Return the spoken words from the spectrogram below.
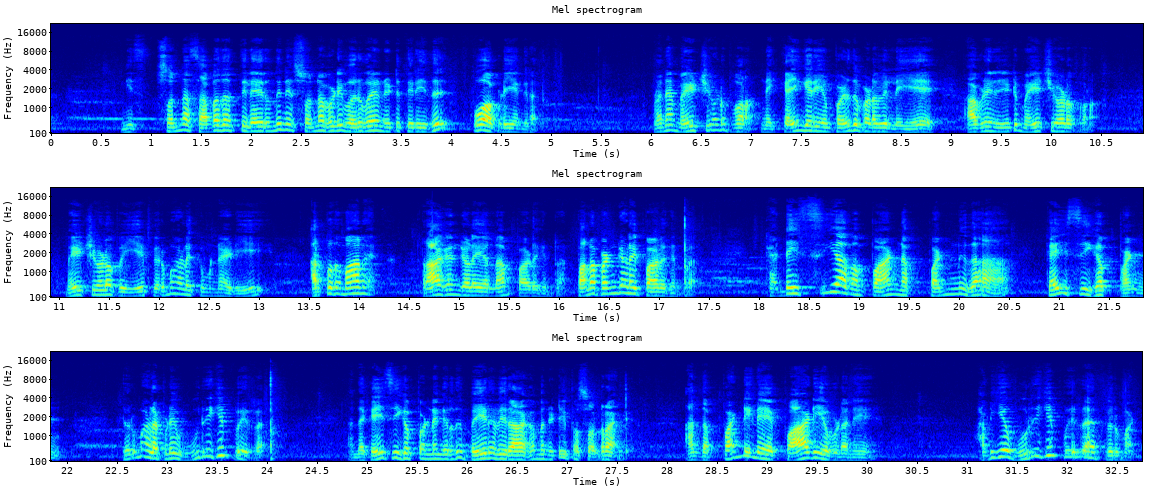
நீ சொன்ன சபதத்திலிருந்து நீ சொன்னபடி வருவேன்னுட்டு தெரியுது. ஓ அப்படிங்கிறார். உடனே மகிழ்ச்சியோடு போகிறான் இன்னைக்கு கைங்கரியம் பழுதுபடவில்லையே அப்படின்னு சொல்லிட்டு மகிழ்ச்சியோட போகிறான் மகிழ்ச்சியோடு போய் பெருமாளுக்கு முன்னாடி அற்புதமான ராகங்களை எல்லாம் பாடுகின்றான். பல பெண்களை பாடுகின்றான். கடைசியாக அவன் பாடின பண்ணு தான் கைசிக பண் பெருமாள் அப்படியே உருகி போயிடுறான் அந்த கைசிக பண்ணுங்கிறது பைரவி ராகம்னுட்டு இப்போ சொல்கிறாங்க அந்த பண்ணிலே பாடிய உடனே அப்படியே உருகி போயிடுறார் பெருமாள்.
